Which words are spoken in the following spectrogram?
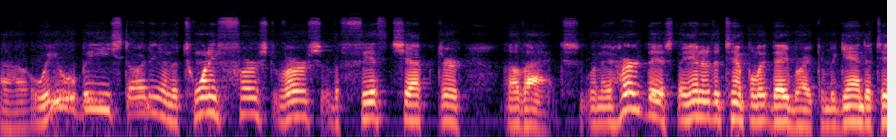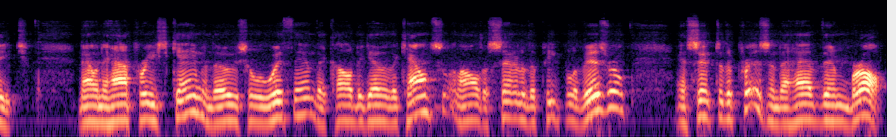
uh, we will be starting in the 21st verse of the fifth chapter of Acts. When they heard this, they entered the temple at daybreak and began to teach. Now, when the high priest came and those who were with him, they called together the council and all the senate of the people of Israel and sent to the prison to have them brought.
